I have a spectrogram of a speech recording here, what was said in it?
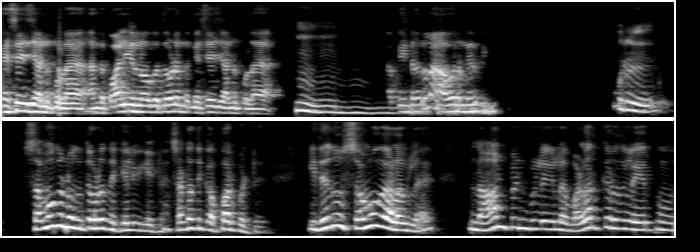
மெசேஜ் அனுப்பல. அந்த பாலியல் நோக்கத்தோட இந்த மெசேஜ் அனுப்பல. அப்படின்றதெல்லாம் அவர் நிரூபி ஒரு சமூக நோக்கத்தோட இந்த கேள்வி கேட்கிறேன். சட்டத்துக்கு அப்பாற்பட்டு. இது எதுவும் சமூக அளவுல இந்த ஆண் பெண் பிள்ளைகளை வளர்க்கறதுல இருக்கும்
